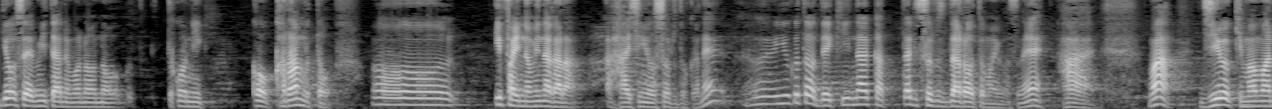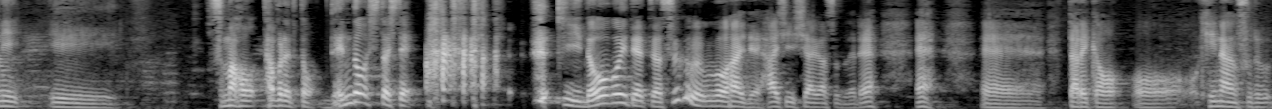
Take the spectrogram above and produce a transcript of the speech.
行政みたいなもののところに、こう、絡むと、一杯飲みながら配信をするとかね、いうことはできなかったりするだろうと思いますね。はい。まあ、自由気ままに、スマホ、タブレット、電動詞として、昨日覚えたやつはすぐもうはいで配信しちゃいますのでね。ええー、誰かを非難する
